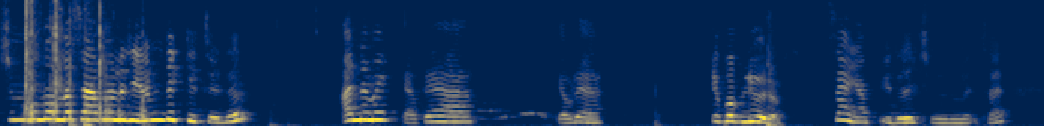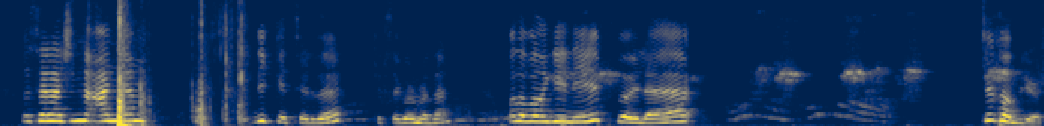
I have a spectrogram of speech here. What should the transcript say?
Şimdi bunu mesela böyle diyelim dik getirdim. Anneme gel buraya. Gel buraya. Yapabiliyorum. Sen yap de şimdi mesela. Mesela şimdi annem dik getirdi. Kimse görmeden. O da bana gelip böyle çakabiliyor.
